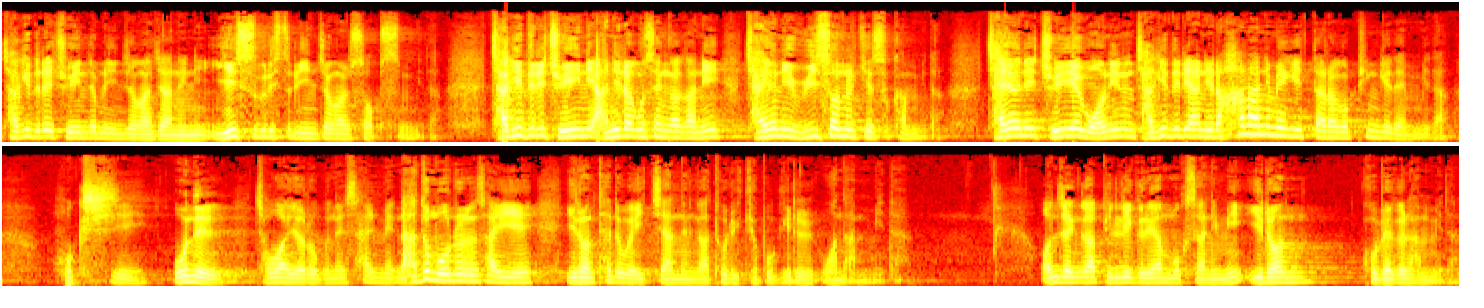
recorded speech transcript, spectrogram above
자기들의 죄인됨을 인정하지 않으니 예수 그리스도를 인정할 수 없습니다. 자기들이 죄인이 아니라고 생각하니 자연히 위선을 계속합니다. 자연히 죄의 원인은 자기들이 아니라 하나님에게 있다라고 핑계댑니다. 혹시 오늘 저와 여러분의 삶에 나도 모르는 사이에 이런 태도가 있지 않는가 돌이켜 보기를 원합니다. 언젠가 빌리 그레한 목사님이 이런 고백을 합니다.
